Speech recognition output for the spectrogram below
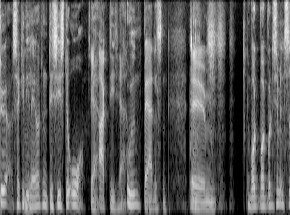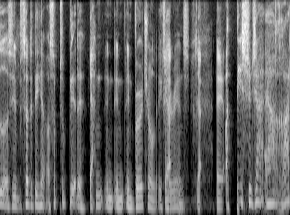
dør, så kan de lave den det sidste ord, Mm. Ja. agtigt, Ja. uden Bertelsen. øhm, hvor, hvor, hvor de simpelthen sidder og siger, så er det det her, og så, så bliver det Ja. en, en, en virtual experience. Ja. Øh, og det synes jeg er ret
